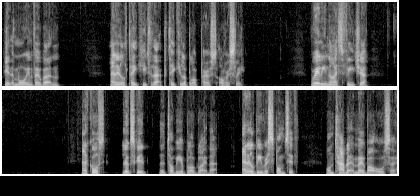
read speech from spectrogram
hit the more info button, and it'll take you to that particular blog post, obviously. Really nice feature And of course, looks good at the top of your blog like that. And it'll be responsive on tablet and mobile also.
